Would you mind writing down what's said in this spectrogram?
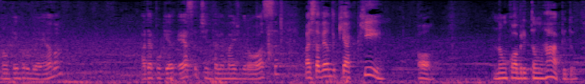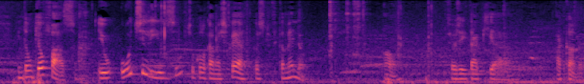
Não tem problema. Até porque essa tinta é mais grossa. Mas tá vendo que aqui, ó, não cobre tão rápido? Então o que eu faço? Eu utilizo, deixa eu colocar mais perto, que acho que fica melhor. Ó, deixa eu ajeitar aqui a, a câmera.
